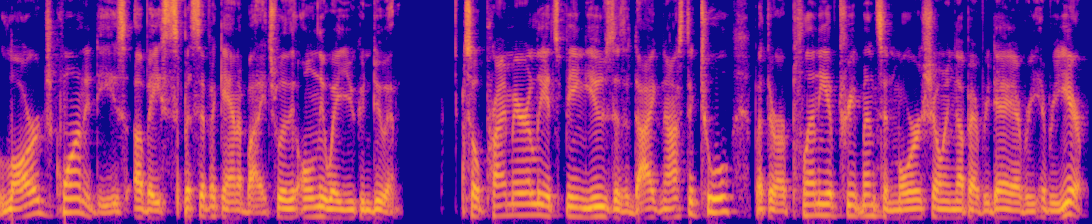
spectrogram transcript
large quantities of a specific antibody. It's really the only way you can do it. So primarily it's being used as a diagnostic tool, but there are plenty of treatments and more showing up every day, every, every year.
